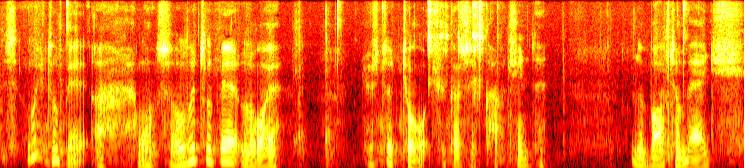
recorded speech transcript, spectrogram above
a little bit, uh, I want a little bit lower, just a touch because it's catching the, the bottom edge.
